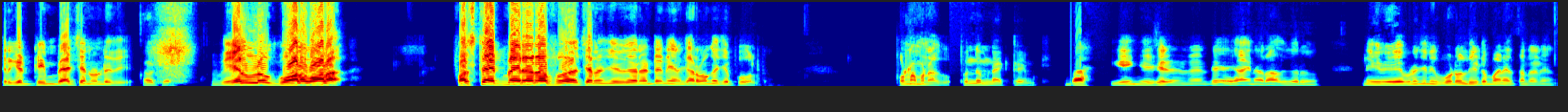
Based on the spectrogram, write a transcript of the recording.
క్రికెట్ టీం బ్యాచ్ అని ఉండేది. వీళ్ళలో గోల గోల. ఫస్ట్ అడ్మైరర్ ఆఫ్ చిరంజీవి గారు అంటే నేను గర్వంగా చెప్పుకోగలను. పున్నమ్మ నాకు. పుణ్యం నాకు టైం ఏం చేశాడంటే ఆయన రాజుగారు నేను రేపు నుంచి నీకు ఫోటోలు తీయటం మానేస్తాను నేను.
